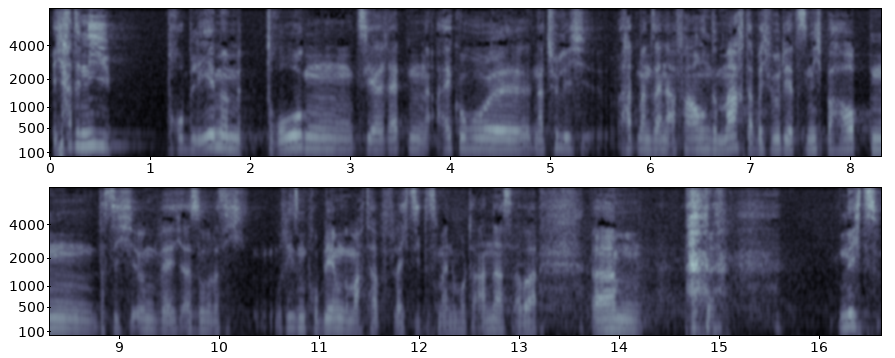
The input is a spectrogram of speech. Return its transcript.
Ich hatte nie Probleme mit Drogen, Zigaretten, Alkohol. Natürlich hat man seine Erfahrungen gemacht, aber ich würde jetzt nicht behaupten, dass ich irgendwelche, also dass ich Riesenprobleme gemacht habe. Vielleicht sieht es meine Mutter anders, aber ähm, nichts,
